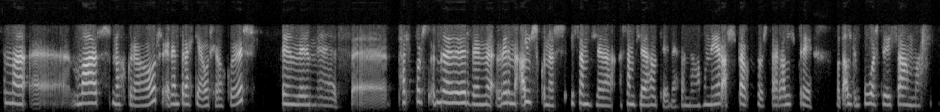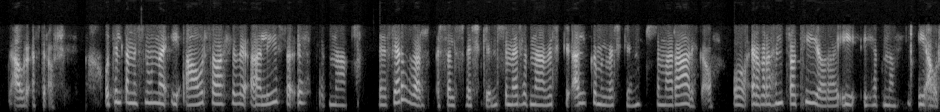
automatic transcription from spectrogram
sem að, uh, var nokkur ár, er endur ekki ár hjá okkur við hefum verið með uh, pallbólsumræður, við hefum verið með alls konar í samhlega, samhlega hátíðinni þannig að hún er alltaf, þú veist, það er aldrei aldrei búast við í sama ár eftir ár. Og til dæmis núna í ár þá ætlum við að lýsa upp hérna, eh, fjörðarselsvirkjun sem er hérna elgumulvirkjun sem að Rarik á og er að vera 110 ára í, í, hérna, í ár.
